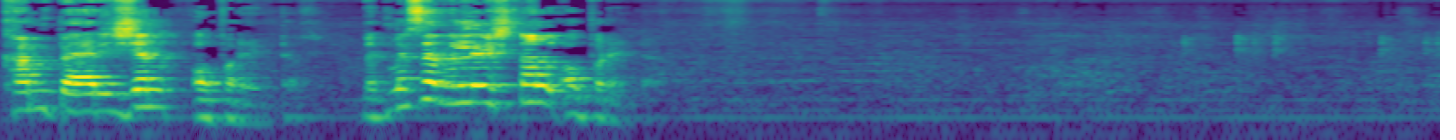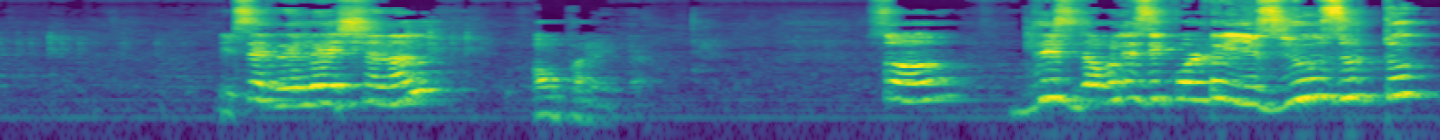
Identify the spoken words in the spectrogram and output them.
comparison operator. That means a relational operator. It's a relational operator. So this double is equal to is used to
